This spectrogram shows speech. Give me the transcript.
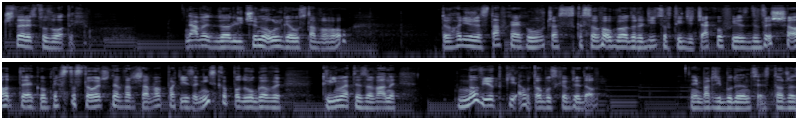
400 zł. Nawet doliczymy ulgę ustawową, to wychodzi, że stawka, jaką wówczas skasowałby od rodziców tych dzieciaków, jest wyższa od tej, jaką miasto stołeczne Warszawa płaci za niskopodłogowy, klimatyzowany, nowiutki autobus hybrydowy. Najbardziej budujące jest to, że,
